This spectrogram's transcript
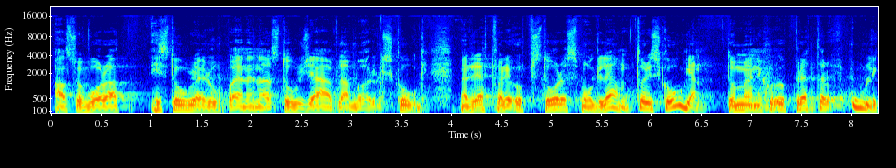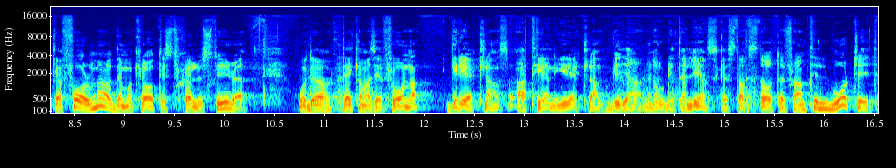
Alltså våra historia i Europa är en stor jävla mörk skog. Men rätt vad det uppstår det små gläntor i skogen då människor upprättar olika former av demokratiskt självstyre. Och det, det kan man se från Greklands, Aten i Grekland via norditalienska stadsstater fram till vår tid.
